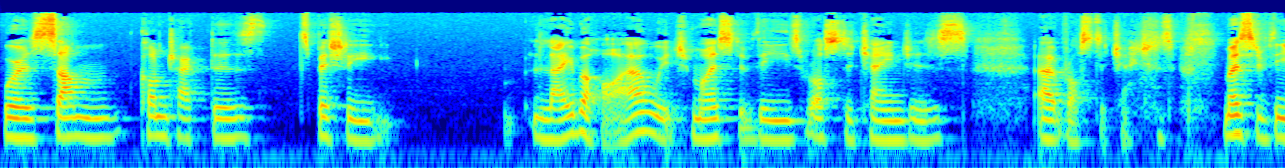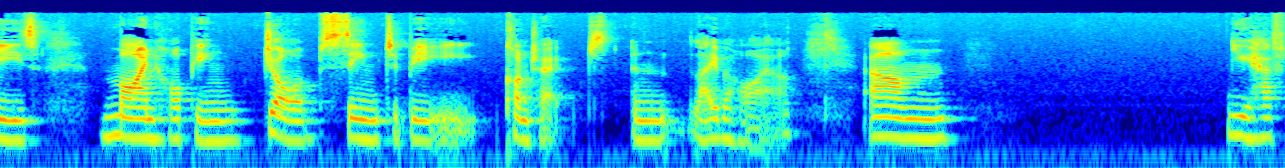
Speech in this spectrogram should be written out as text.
Whereas some contractors, especially labour hire, which most of these roster changes, uh, roster changes, most of these mine hopping jobs seem to be contracts and labour hire. Um, you have,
